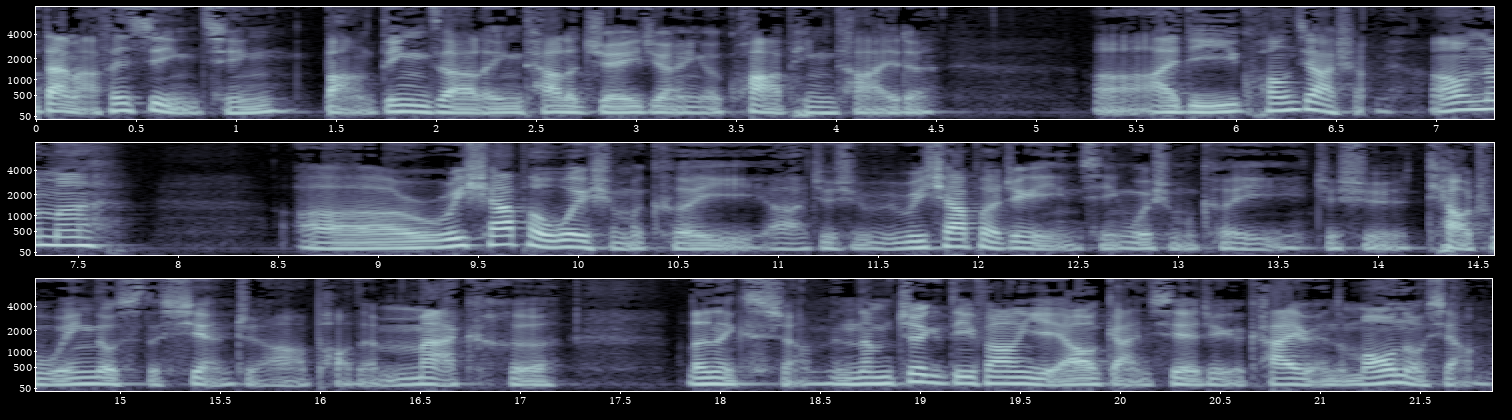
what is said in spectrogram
代码分析引擎绑定在了 IntelliJ 这样一个跨平台的。啊，IDE 框架上面，然后那么，呃，ReSharper 为什么可以啊？就是 ReSharper 这个引擎为什么可以就是跳出 Windows 的限制啊，跑在 Mac 和 Linux 上面？那么这个地方也要感谢这个开源的 Mono 项目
